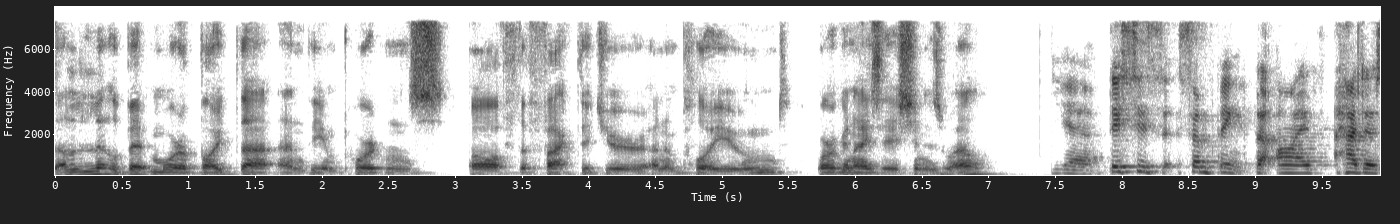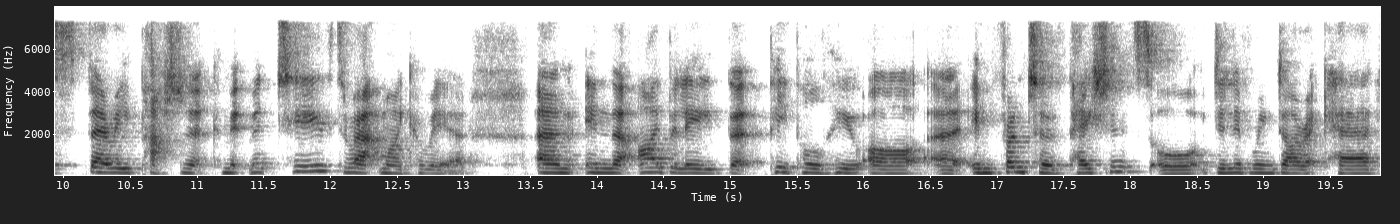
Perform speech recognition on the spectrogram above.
a little bit more about that and the importance of the fact that you're an employee owned organization as well? Yeah, this is something that I've had a very passionate commitment to throughout my career. Um, in that I believe that people who are uh, in front of patients or delivering direct care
